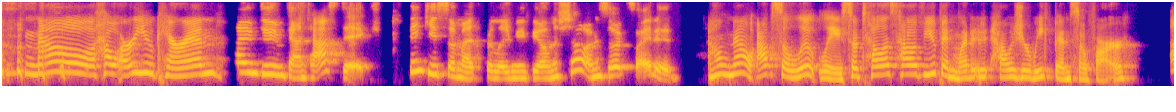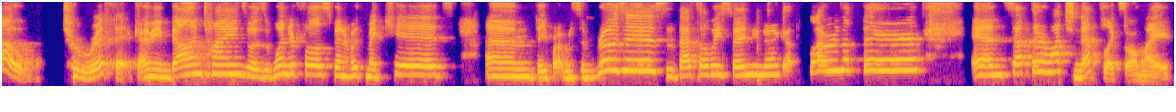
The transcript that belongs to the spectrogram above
no, how are you, Karen? I'm doing fantastic. Thank you so much for letting me be on the show. I'm so excited. Oh no, absolutely. So tell us how have you been? What how has your week been so far? Oh, terrific. I mean, Valentine's was wonderful. Spent it with my kids. Um, they brought me some roses. So that's always fun. You know, I got flowers up there and sat there and watched Netflix all night.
